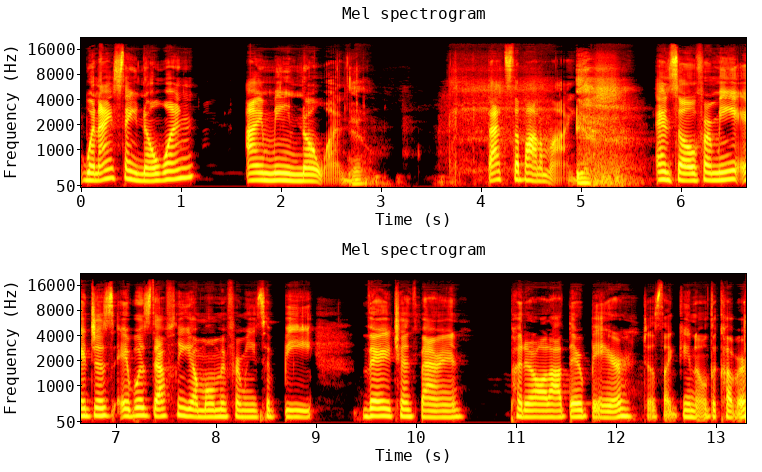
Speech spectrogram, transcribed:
when I say no one, I mean no one. Yeah. That's the bottom line. Yes. And so for me, it just it was definitely a moment for me to be very transparent, put it all out there bare, just like you know the cover.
